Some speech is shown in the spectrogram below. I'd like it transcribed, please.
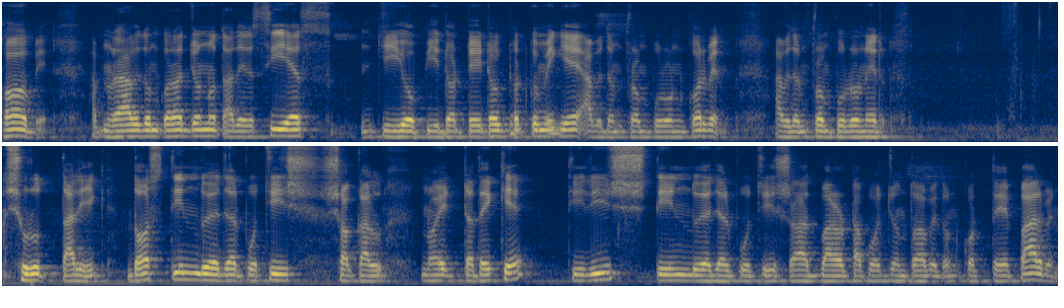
হবে। আপনারা আবেদন করার জন্য তাদের CS GOP dot teletalk dot কমে গিয়ে আবেদন ফর্ম পূরণ করবেন। আবেদন ফর্ম পূরণের শুরুর তারিখ দশ তিন দুই হাজার পঁচিশ সকাল নয়টা থেকে তিরিশ তিন দুই হাজার পঁচিশ রাত বারোটা পর্যন্ত আবেদন করতে পারবেন।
